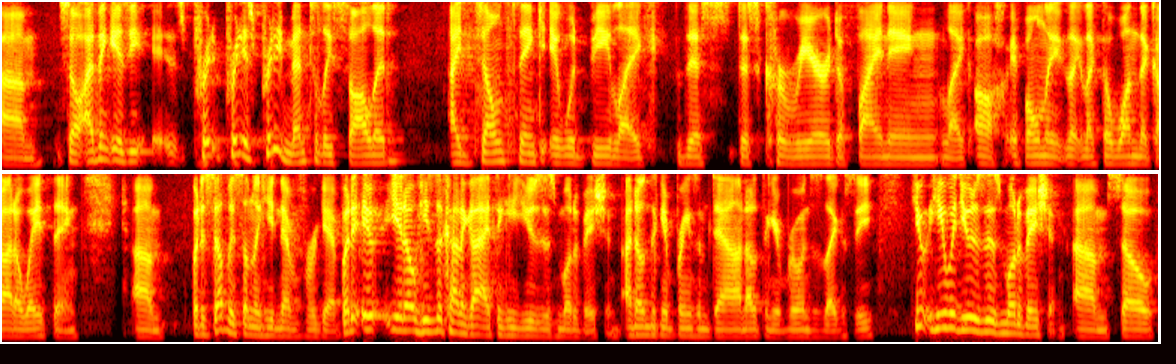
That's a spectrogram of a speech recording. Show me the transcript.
um, so I think Izzy is pretty pretty is pretty mentally solid. I don't think it would be like this this career defining like oh if only like like the one that got away thing. Um, but it's definitely something he'd never forget. But it, you know, he's the kind of guy I think he uses motivation. I don't think it brings him down. I don't think it ruins his legacy. He he would use his motivation. Um, so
